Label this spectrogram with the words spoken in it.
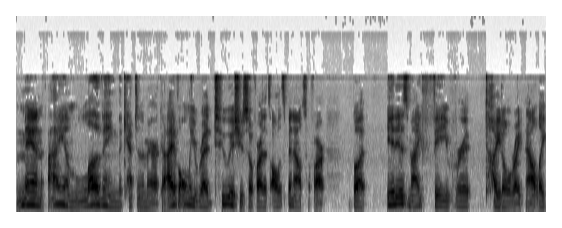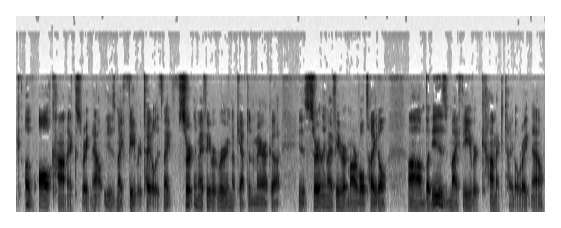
man, I am loving the Captain America. I have only read two issues so far. That's all that's been out so far. But it is my favorite title right now. Like of all comics right now, it is my favorite title. It's my certainly my favorite version of Captain America. It is certainly my favorite Marvel title. Um, but it is my favorite comic title right now.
